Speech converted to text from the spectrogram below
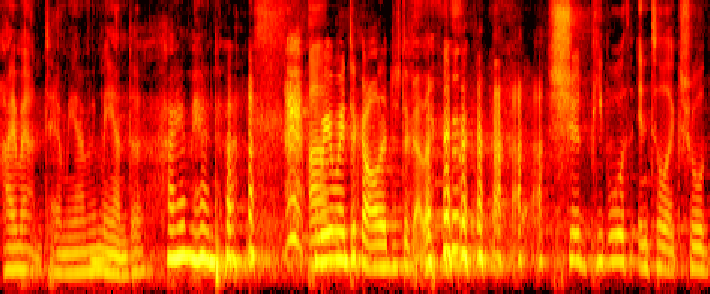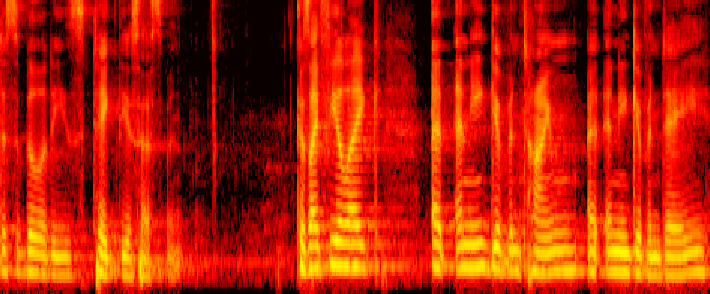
Hi, Matt and Tammy. I'm Amanda. Hi, Amanda. we Um, went to college together. Should people with intellectual disabilities take the assessment? Because I feel like at any given time, at any given day,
